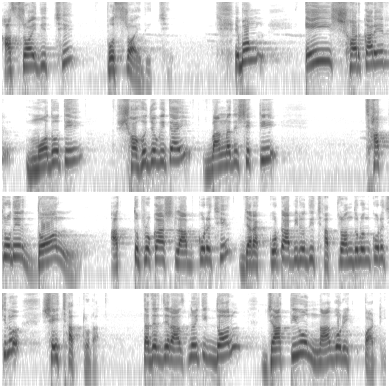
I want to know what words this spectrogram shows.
আশ্রয় দিচ্ছে, প্রশ্রয় দিচ্ছে। এবং এই সরকারের মদতে, সহযোগিতায় বাংলাদেশ একটি ছাত্রদের দল আত্মপ্রকাশ লাভ করেছে, যারা কোটা বিরোধী ছাত্র আন্দোলন করেছিল, সেই ছাত্ররা। তাদের যে রাজনৈতিক দল, জাতীয় নাগরিক পার্টি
